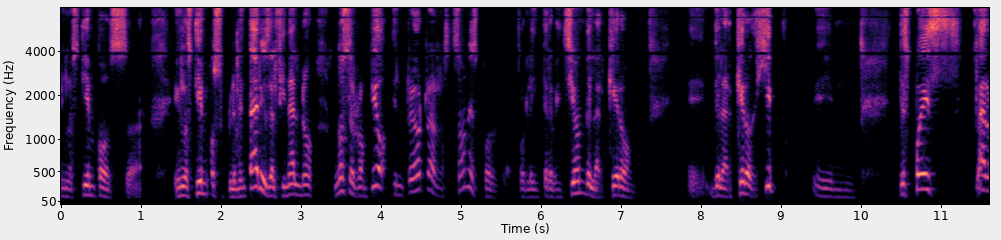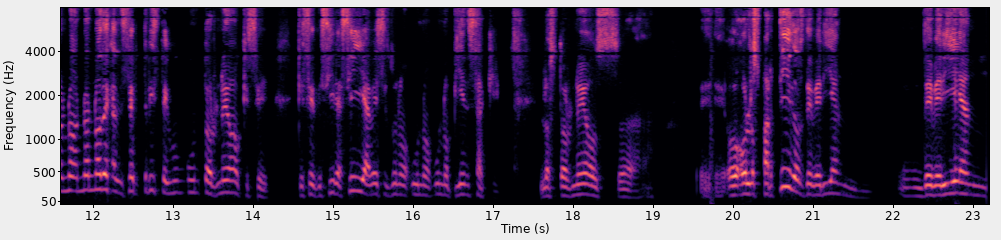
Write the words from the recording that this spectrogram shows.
en los tiempos, uh, en los tiempos suplementarios, al final no, no se rompió, entre otras razones por, por la intervención del arquero, eh, del arquero de Egipto. Em, después, claro, no, no, no deja de ser triste un, un torneo que se, que se decide así, a veces uno, uno, uno piensa que los torneos uh, eh, o, o, los partidos deberían, deberían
